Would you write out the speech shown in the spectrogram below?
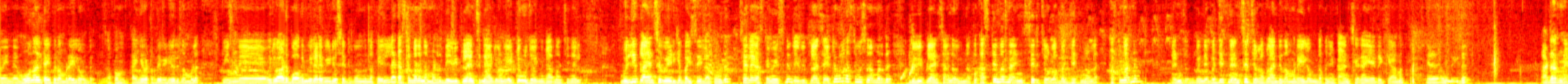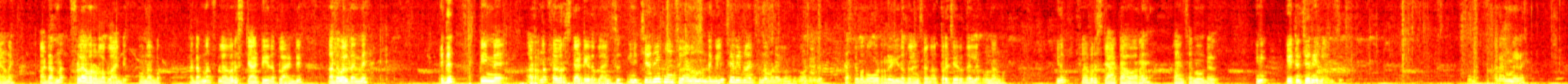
പിന്നെ മൂന്നാൽ ടൈപ്പ് നമ്മുടെ കയ്യിലുണ്ട്. അപ്പം കഴിഞ്ഞ വട്ടത്തെ വീഡിയോയിൽ നമ്മൾ പിന്നെ ഒരുപാട് ബോഗൻ വില്ലയുടെ വീഡിയോസ് ഇട്ടിട്ടുണ്ട്. അപ്പോൾ എല്ലാ കസ്റ്റമറും നമ്മുടെ ബേബി പ്ലാൻസിന്റെ കാര്യമാണ് ഏറ്റവും കൂടുതൽ ചോദിക്കുന്നത്. കാരണം വെച്ച് കഴിഞ്ഞാൽ വലിയ പ്ലാൻസ് മേടിക്കാൻ പൈസ ഇല്ലാത്തതുകൊണ്ട് ചില കസ്റ്റമേഴ്സിന് ബേബി പ്ലാൻസ് ഏറ്റവും കൂടുതൽ കസ്റ്റമേഴ്സ് നമ്മുടെ ബേബി പ്ലാൻസ് ആണ് വരുന്നത് അപ്പോൾ കസ്റ്റമറിന് അനുസരിച്ചുള്ള ബഡ്ജറ്റിനുള്ള കസ്റ്റമറിന് പിന്നെ ബഡ്ജറ്റിന് അനുസരിച്ചുള്ള പ്ലാന്റ് നമ്മുടെ കയ്യിലുണ്ട്. അപ്പോൾ ഞാൻ കാണിച്ചു തരാം ഏതൊക്കെയാണ്. ഇത്? അടർണയാണ്. അടർണ ഫ്ലവർ ഉള്ള പ്ലാന്റ് ഉണ്ടോ അടർണ ഫ്ലവർ സ്റ്റാർട്ട് ചെയ്ത പ്ലാന്റ് അതുപോലെ തന്നെ ഇത് പിന്നെ അടർന്ന ഫ്ലവർ സ്റ്റാർട്ട് ചെയ്ത പ്ലാന്റ്സ് ഇനി ചെറിയ പ്ലാന്റ്സ് വേണമെന്നുണ്ടെങ്കിൽ ചെറിയ പ്ലാന്റ്സ് നമ്മുടെ ഉണ്ട് കസ്റ്റമർ ഓർഡർ ചെയ്ത പ്ലാന്റ്സ് ആണ്. അത്ര ചെറുതല്ല ഉണ്ടാണ്ടോ ഇത് ഫ്ലവർ സ്റ്റാർട്ട് ആവാറെ പ്ലാന്റ്സ് ആണ് ഉണ്ടത് ഇനി ഏറ്റവും ചെറിയ പ്ലാന്റ്സ് അടർന്നയുടെ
